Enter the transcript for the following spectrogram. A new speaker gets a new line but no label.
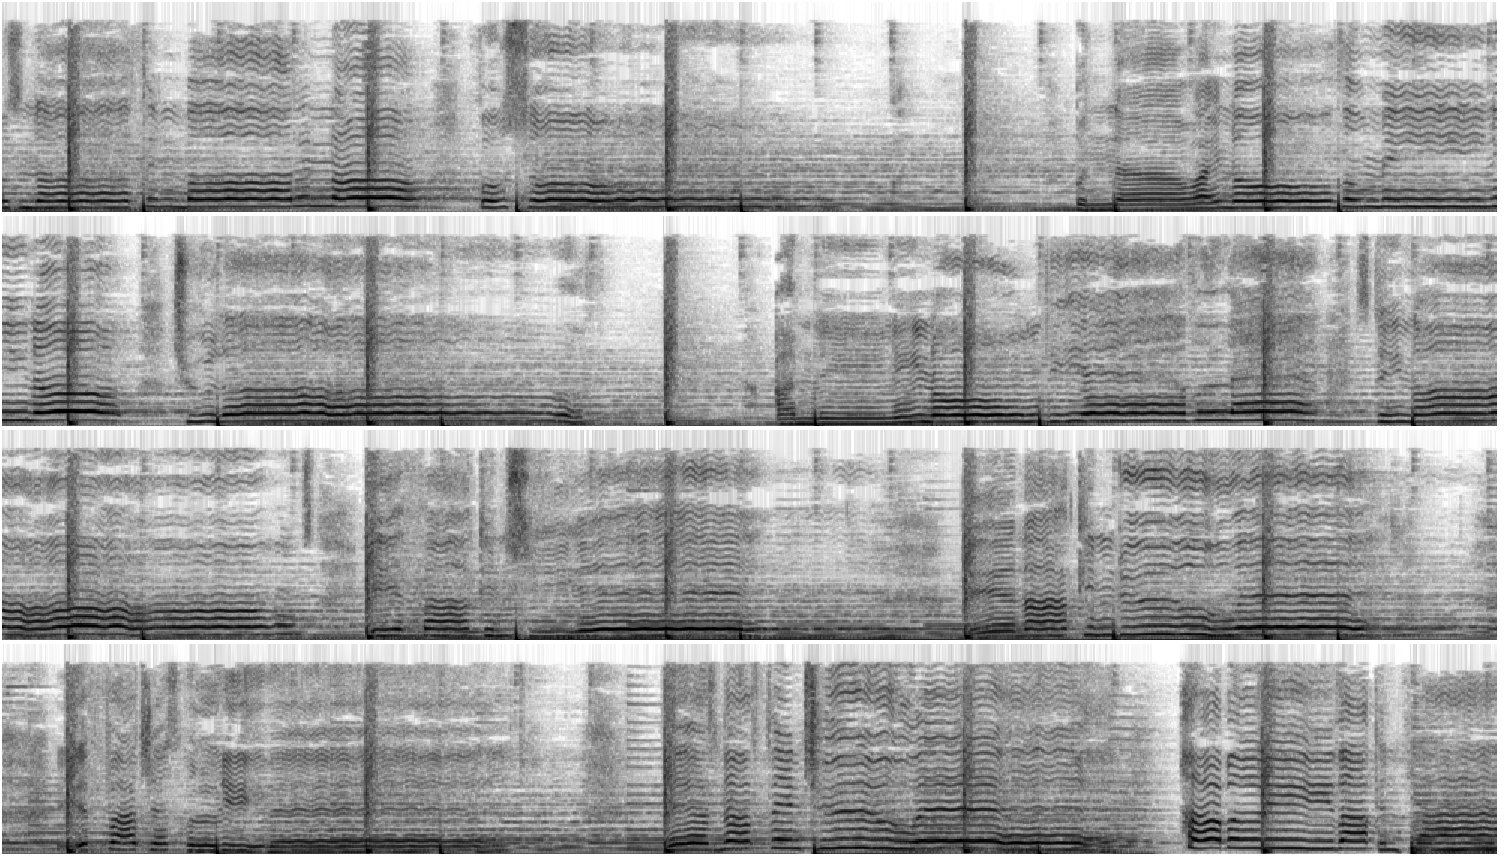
was nothing but an awful song. But now I know I just believe it, there's nothing to it. I believe I can fly.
